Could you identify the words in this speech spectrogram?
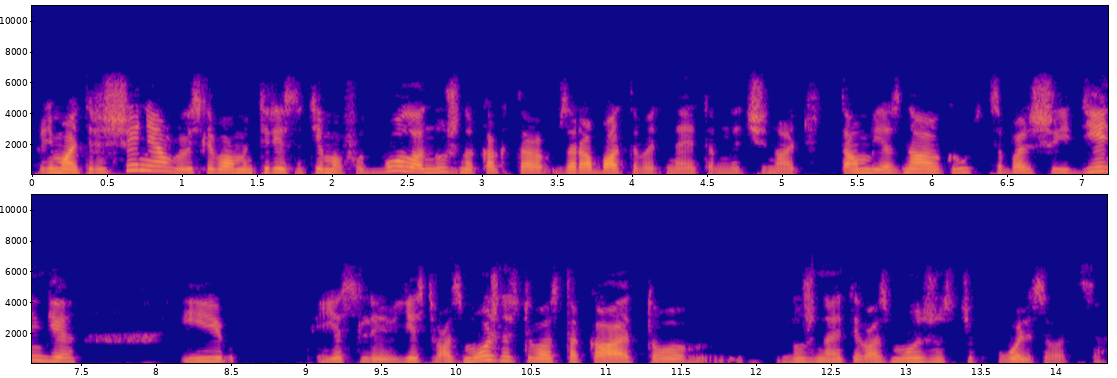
принимайте решение, если вам интересна тема футбола, нужно как-то зарабатывать на этом, начинать. Там, я знаю, крутятся большие деньги, и если есть возможность у вас такая, то нужно этой возможностью пользоваться.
